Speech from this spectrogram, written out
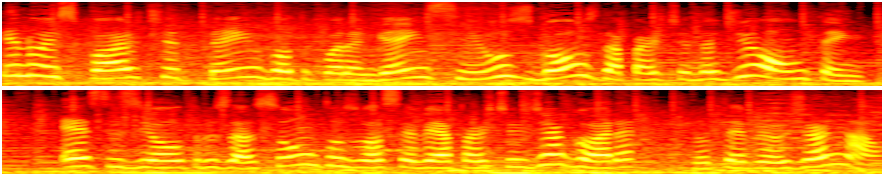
E no esporte tem Votuporanguense e os gols da partida de ontem. Esses e outros assuntos você vê a partir de agora no TV Jornal.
